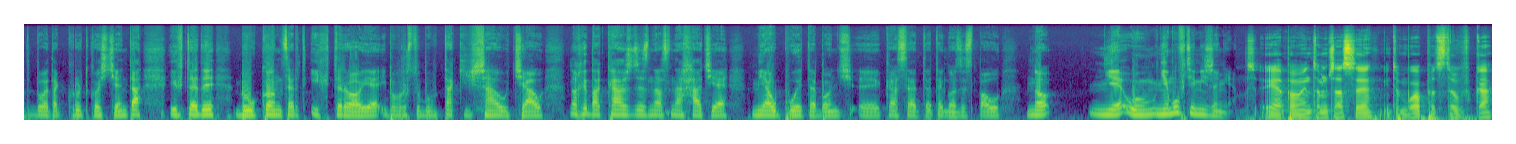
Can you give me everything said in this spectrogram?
była tak krótko ścięta i wtedy był koncert ich troje i po prostu był taki szał ciał. No chyba każdy z nas na chacie miał płytę bądź y, kasetę tego zespołu. No nie, u, nie mówcie mi, że nie. Ja pamiętam czasy, i to była podstawówka,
